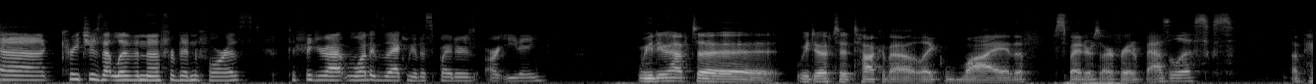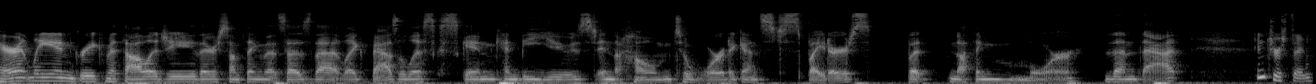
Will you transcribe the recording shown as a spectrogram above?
uh, creatures that live in the Forbidden Forest to figure out what exactly the spiders are eating. We do have to we do have to talk about like why the f- spiders are afraid of basilisks. Apparently in Greek mythology there's something that says that like basilisk skin can be used in the home to ward against spiders, but nothing more than that, Interesting.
